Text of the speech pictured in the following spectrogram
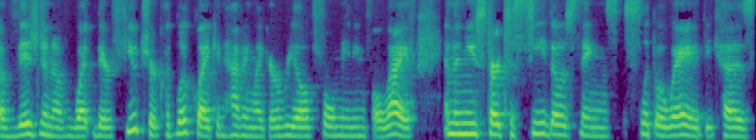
a, vision of what their future could look like and having like a real full meaningful life and then you start to see those things slip away because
